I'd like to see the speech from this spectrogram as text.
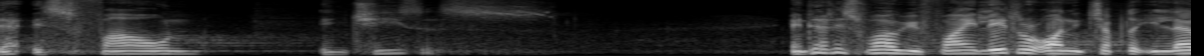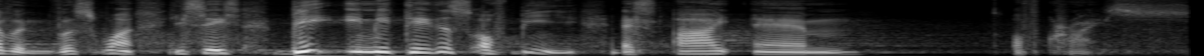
that is found in Jesus. And that is why we find later on in chapter 11, verse 1, he says, Be imitators of me as I am of Christ.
